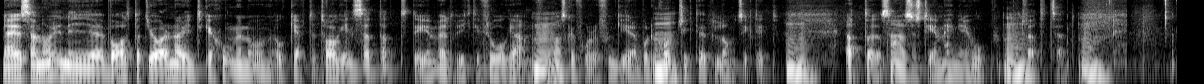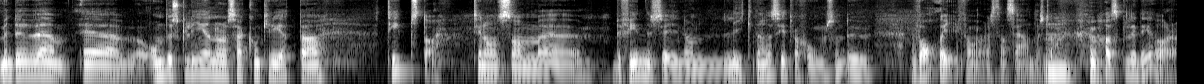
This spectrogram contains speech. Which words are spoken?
Nej, sen har ju ni eh, valt att göra den här integrationen och, och efter ett tag insett att det är en väldigt viktig fråga. Mm. Man ska få det att fungera både mm. kortsiktigt och långsiktigt. Mm. Att uh, sådana här system hänger ihop på ett mm. vettigt sätt. Mm. Men du, eh, eh, om du skulle ge några så här konkreta tips då? till någon som eh, befinner sig i någon liknande situation som du var i, får man nästan säga Anders. Mm. Vad skulle det vara?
